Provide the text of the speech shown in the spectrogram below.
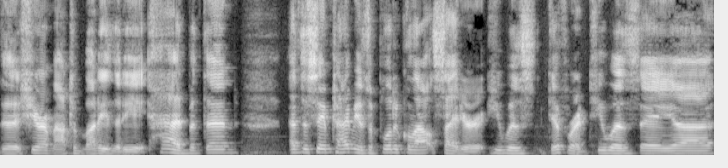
the sheer amount of money that he had, but then. At the same time, he was a political outsider. He was different. He was a, uh,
